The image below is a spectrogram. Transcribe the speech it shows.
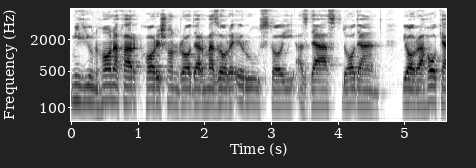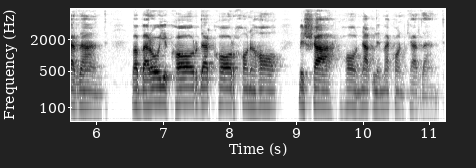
میلیون ها نفر کارشان را در مزارع روستایی از دست دادند یا رها کردند و برای کار در کارخانه ها به شهرها نقل مکان کردند.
